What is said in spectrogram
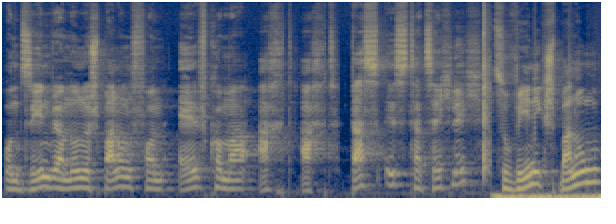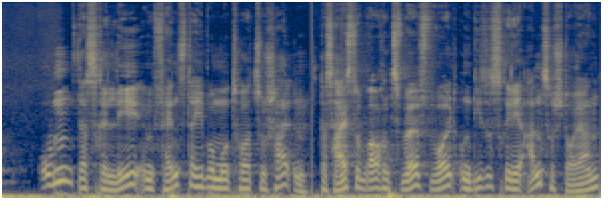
Und sehen, wir haben nur eine Spannung von 11,88. Das ist tatsächlich zu wenig Spannung, um das Relais im Fensterhebermotor zu schalten. Das heißt, wir brauchen 12 Volt, um dieses Relais anzusteuern,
